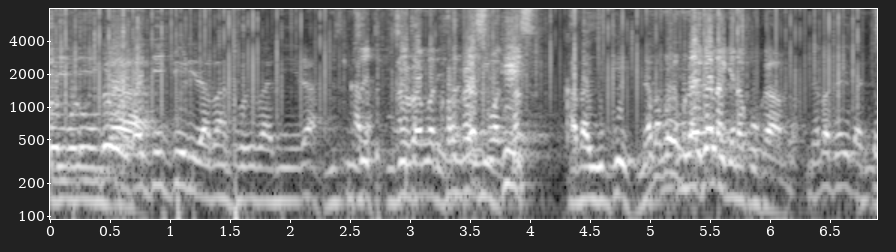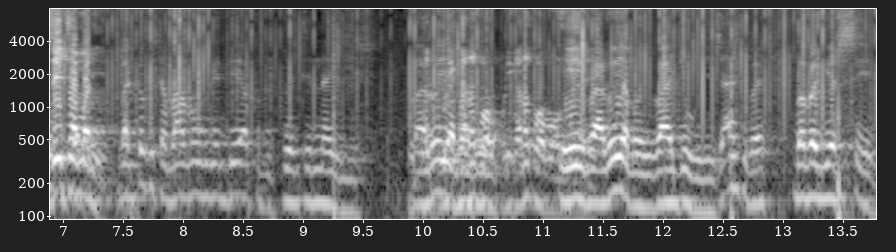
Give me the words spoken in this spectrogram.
kirilinga baje julira abantu we balira nze tamari that's what is kabayige nabaga munaga nagina kugamba nabaga ibadde nze tamari badokita babongedde up to 29 years baroya bana kwa bongo eh baroya babo bajuwinza anti baba ya sent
